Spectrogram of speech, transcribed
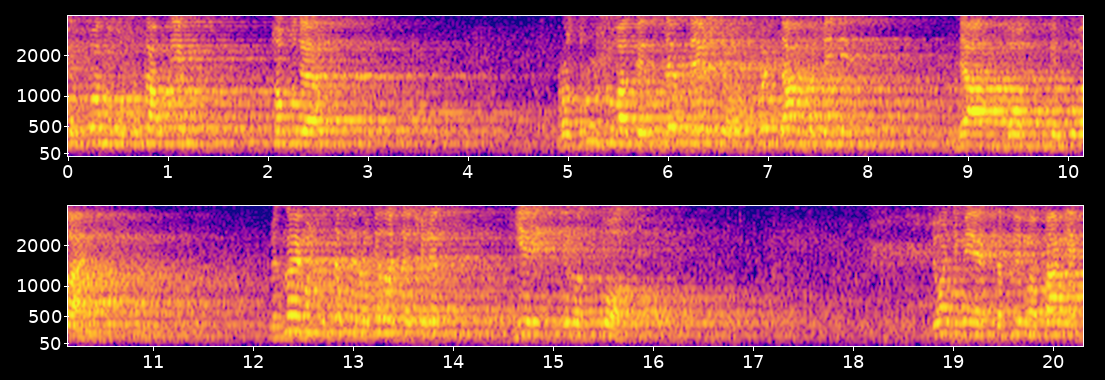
церковному шукав тих, хто буде розрушувати все те, що Господь дав людині для спілкування. Ми знаємо, що все це робилося через єрість і розкол. Сьогодні ми святкуємо пам'ять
